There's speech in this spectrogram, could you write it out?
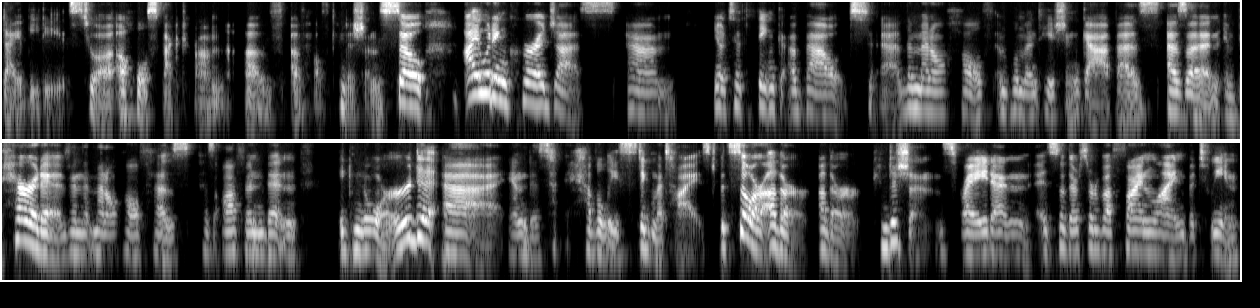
diabetes to a, a, whole spectrum of, of health conditions. So I would encourage us, um, you know, to think about uh, the mental health implementation gap as as an imperative, and that mental health has has often been ignored uh, and is heavily stigmatized. But so are other other conditions, right? And so there's sort of a fine line between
